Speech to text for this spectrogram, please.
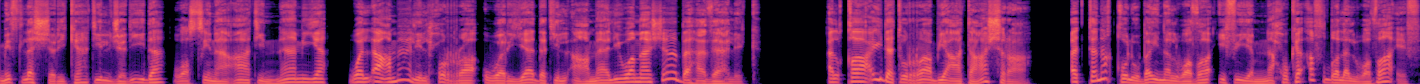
مثل الشركات الجديدة والصناعات النامية والأعمال الحرة وريادة الأعمال وما شابه ذلك. القاعدة الرابعة عشرة التنقل بين الوظائف يمنحك أفضل الوظائف.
